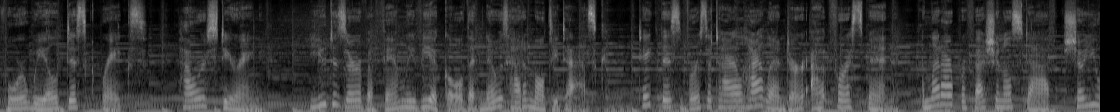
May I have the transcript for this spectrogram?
four-wheel disc brakes, power steering. You deserve a family vehicle that knows how to multitask. Take this versatile Highlander out for a spin and let our professional staff show you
